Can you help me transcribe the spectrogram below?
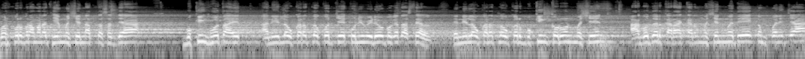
भरपूर प्रमाणात हे मशीन आत्ता सध्या बुकिंग होत आहेत. आणि लवकरात लवकर जे कोणी व्हिडिओ बघत असतील त्यांनी लवकरात लवकर बुकिंग करून मशीन अगोदर करा. कारण मशीनमध्ये कंपनीच्या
